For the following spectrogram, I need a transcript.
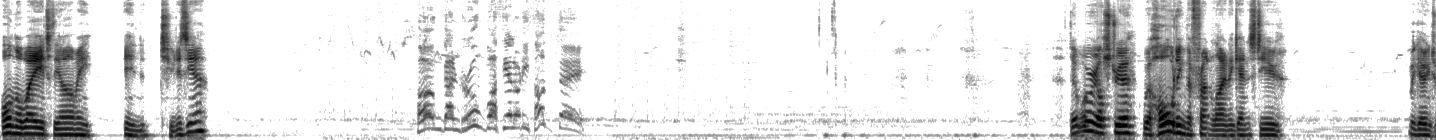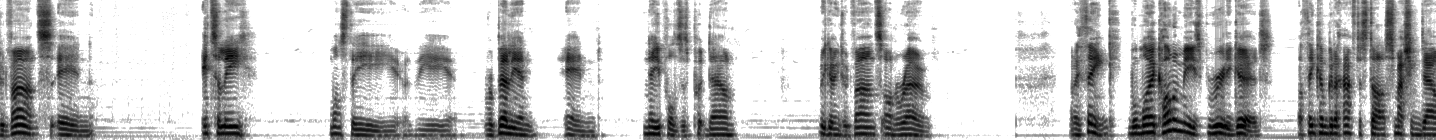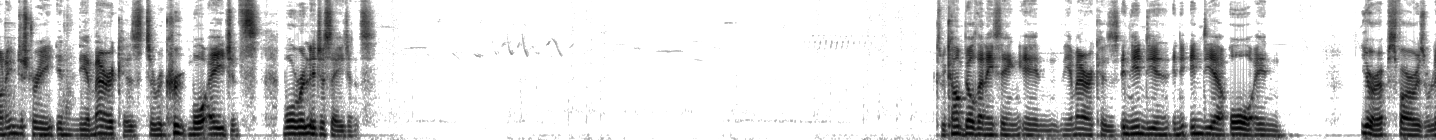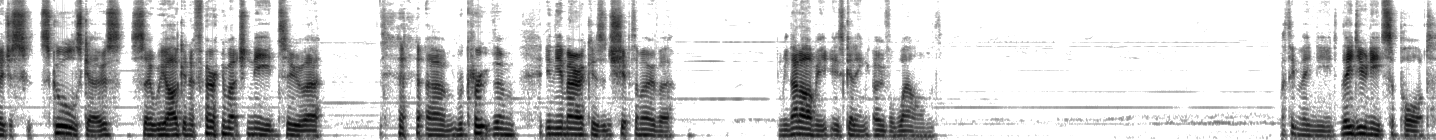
on the way to the army in Tunisia. Don't worry, Austria. We're holding the front line against you. We're going to advance in Italy. Once the the rebellion in Naples is put down, we're going to advance on Rome. And I think, well, my economy is really good. I think I'm going to have to start smashing down industry in the Americas to recruit more agents, more religious agents. because we can't build anything in the Americas, in the Indian, in India or in Europe as far as religious schools goes. So we are going to very much need to uh, um, recruit them in the Americas and ship them over. I mean, that army is getting overwhelmed. I think they need they do need support.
